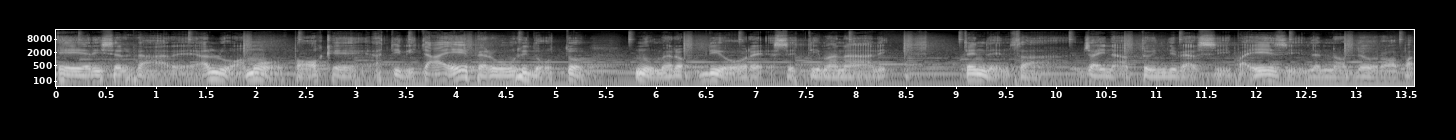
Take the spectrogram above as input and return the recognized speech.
e riservare all'uomo poche attività e per un ridotto numero di ore settimanali. Tendenza già in atto in diversi paesi del nord Europa.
